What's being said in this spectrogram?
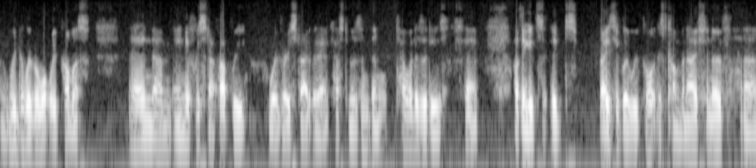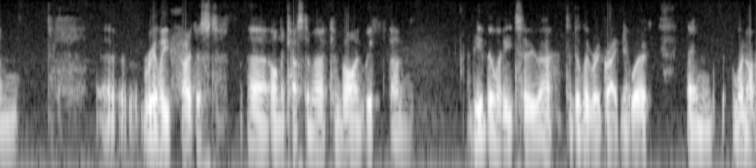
we deliver what we promise, and um, and if we stuff up, we we're very straight with our customers and, and, tell it as it is. So I think it's it's basically we've got this combination of um, uh, really focused uh, on the customer combined with um, the ability to uh, to deliver a great network. And we're not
